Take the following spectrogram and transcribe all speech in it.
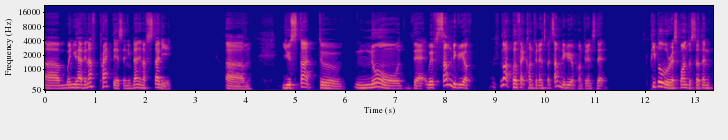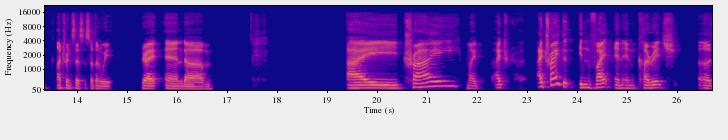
um, when you have enough practice and you've done enough study um, you start to know that with some degree of not perfect confidence but some degree of confidence that people will respond to certain utterances a certain way right and um, i try my i I try to invite and encourage a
